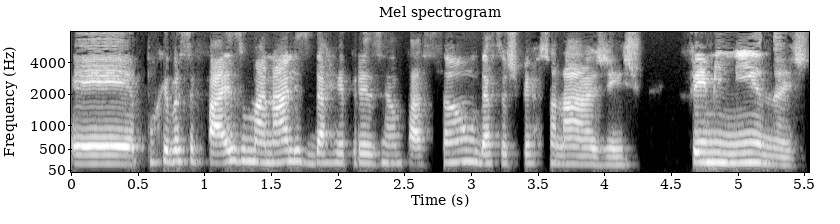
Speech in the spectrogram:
é, porque você faz uma análise da representação dessas personagens femininas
